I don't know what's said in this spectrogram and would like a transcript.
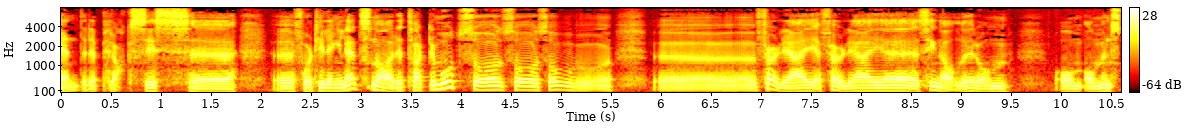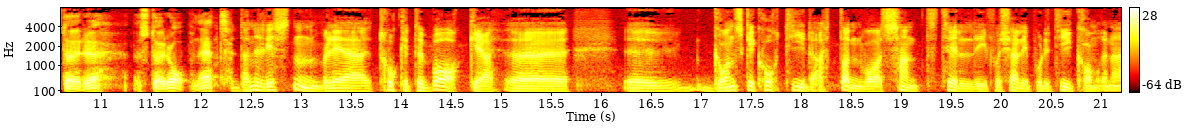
endre praksis for tilgjengelighet. Snarere tvert imot så, så, så øh, føler, jeg, følger, jeg, signaler om, om, om en større, større, åpenhet. Denne listen ble trukket tilbake. Uh, ganske kort tid etter den var sendt til de forskjellige politikamrene,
